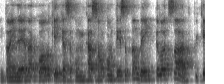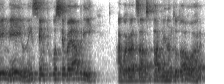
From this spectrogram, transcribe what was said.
Então, a ideia da cola é o quê? Que essa comunicação aconteça também pelo WhatsApp, porque e-mail nem sempre você vai abrir. Agora, o WhatsApp você está abrindo toda hora.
